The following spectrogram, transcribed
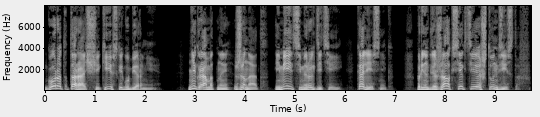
город Таращи Киевской губернии. Неграмотный, женат, имеет семерых детей, колесник. Принадлежал к секте штундистов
